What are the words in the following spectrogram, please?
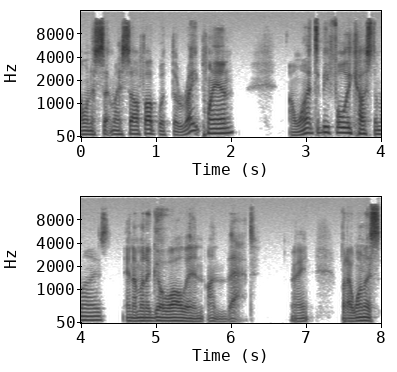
i want to set myself up with the right plan I want it to be fully customized and I'm going to go all in on that. Right. But I want to,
